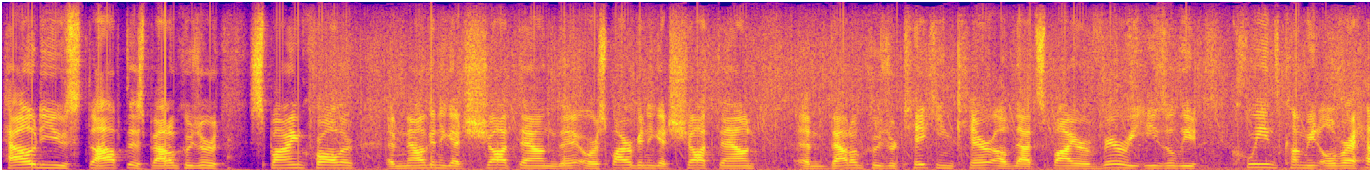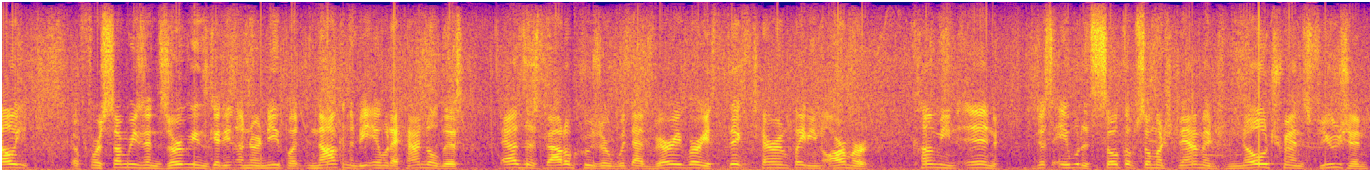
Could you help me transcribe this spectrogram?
How do you stop this battle cruiser? Spine crawler and now going to get shot down there, or Spire going to get shot down, and battle cruiser taking care of that Spire very easily. Queen's coming over. Hell, for some reason, Zergling's getting underneath, but not going to be able to handle this as this battle cruiser with that very, very thick Terran plating armor coming in, just able to soak up so much damage, no transfusion,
